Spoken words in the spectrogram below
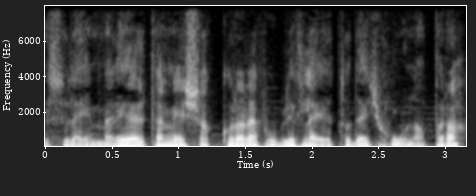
szüleimmel éltem, és akkor a Republik lejött oda egy hónapra.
